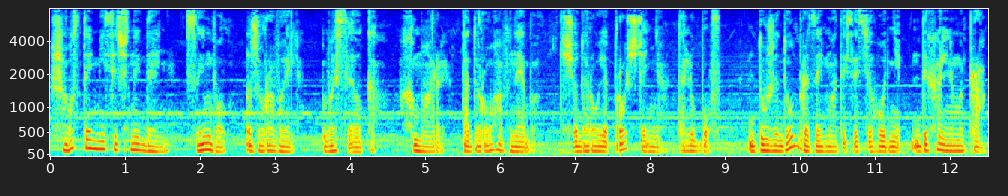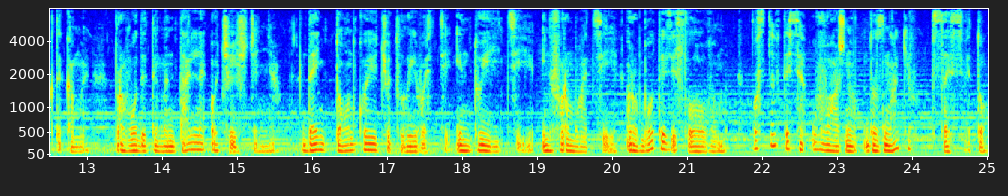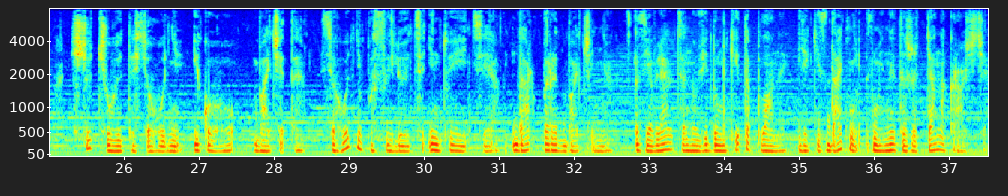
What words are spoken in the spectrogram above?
Шостий місячний день символ журавель, веселка, хмари та дорога в небо, що дарує прощення та любов. Дуже добре займатися сьогодні дихальними практиками, проводити ментальне очищення, день тонкої чутливості, інтуїції, інформації, роботи зі словом. Поставтеся уважно до знаків Всесвіту, що чуєте сьогодні і кого бачите. Сьогодні посилюється інтуїція, дар передбачення, з'являються нові думки та плани, які здатні змінити життя на краще.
